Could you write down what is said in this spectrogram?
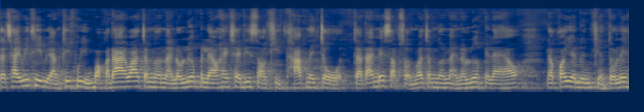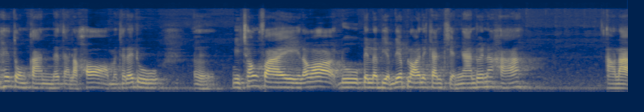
จะใช้วิธีอย่างที่ครูหญิงบอกก็ได้ว่าจำนวนไหนเราเลือกไปแล้วให้ใช้ดิสอขีดทับในโจทย์ จะได้ไม่สับสนว่าจำนวนไหนเราเลือกไปแล้ว แล้วก็อย่าลืมเขียนตัวเลขให้ตรงกันในแต่ละข้อ มันจะได้ดูมีช่องไฟแล้วก็ดูเป็นระเบียบเรียบร้อยในการเขียนงานด้วยนะคะ เอาละ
